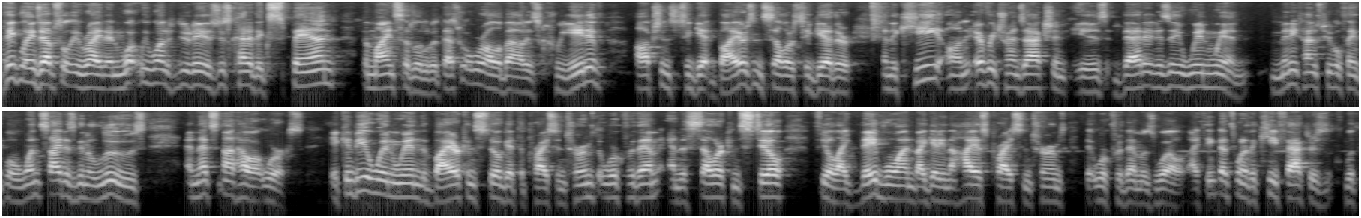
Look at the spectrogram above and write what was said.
think Lane's absolutely right. And what we wanted to do today is just kind of expand the mindset a little bit. That's what we're all about is creative options to get buyers and sellers together. And the key on every transaction is that it is a win-win. Many times people think, well, one side is going to lose, and that's not how it works. It can be a win-win. The buyer can still get the price and terms that work for them, and the seller can still feel like they've won by getting the highest price and terms that work for them as well. I think that's one of the key factors with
